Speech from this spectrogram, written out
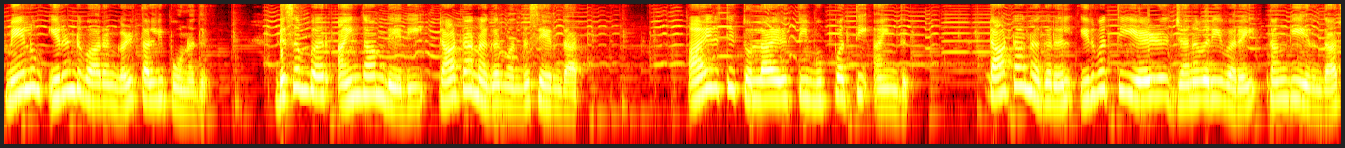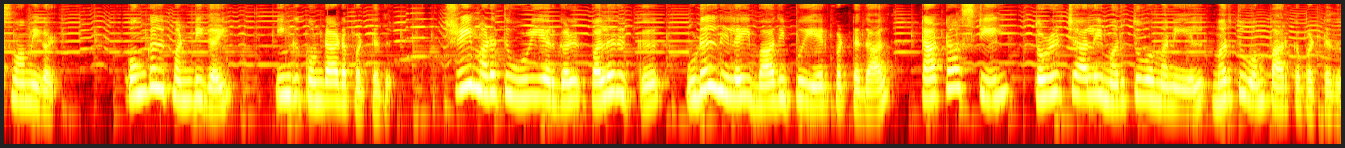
மேலும் இரண்டு வாரங்கள் தள்ளி போனது. டிசம்பர் ஐந்தாம் தேதி டாடா நகர் வந்து சேர்ந்தார். ஆயிரத்தி தொள்ளாயிரத்தி முப்பத்தி ஐந்து. டாடா நகரில் இருபத்தி ஏழு ஜனவரி வரை தங்கியிருந்தார் சுவாமிகள். பொங்கல் பண்டிகை இங்கு கொண்டாடப்பட்டது. ஸ்ரீமடத்து ஊழியர்கள் பலருக்கு உடல்நிலை பாதிப்பு ஏற்பட்டதால் டாடா ஸ்டீல் தொழிற்சாலை மருத்துவமனையில் மருத்துவம் பார்க்கப்பட்டது.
